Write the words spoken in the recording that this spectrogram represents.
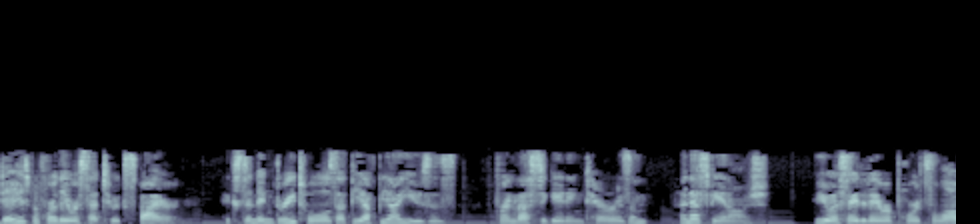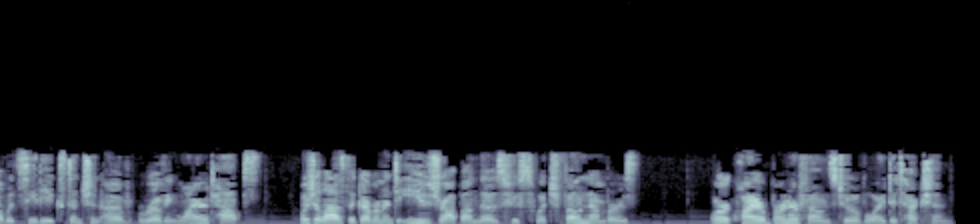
days before they were set to expire, extending three tools that the FBI uses for investigating terrorism and espionage. USA Today reports the law would see the extension of roving wiretaps, which allows the government to eavesdrop on those who switch phone numbers or acquire burner phones to avoid detection.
